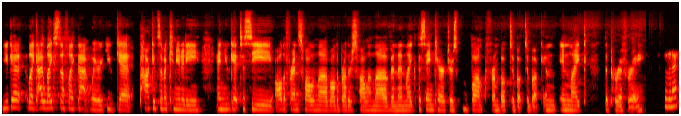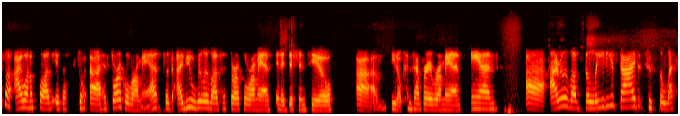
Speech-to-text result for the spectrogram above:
you get like i like stuff like that where you get pockets of a community and you get to see all the friends fall in love all the brothers fall in love and then like the same characters bump from book to book to book in in like the periphery. So the next one i want to plug is a uh, historical romance which i do really love historical romance in addition to um, you know contemporary romance. And uh, I really love The Lady's Guide to Celestial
